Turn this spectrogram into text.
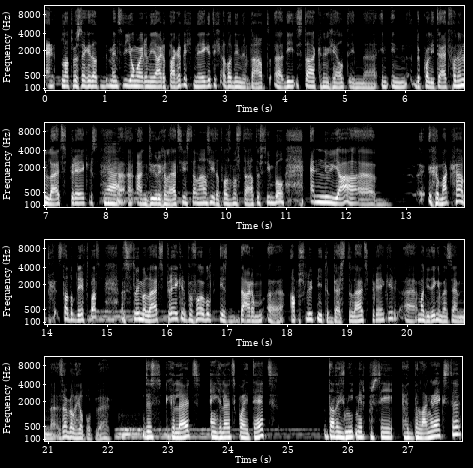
En laten we zeggen dat de mensen die jong waren in de jaren 80, 90, dat inderdaad, uh, die staken hun geld in, uh, in, in de kwaliteit van hun luidsprekers. Ja. Uh, een dure geluidsinstallatie, dat was een statussymbool. En nu ja gemak gaat, staat op de eerste plaats. Een slimme luidspreker bijvoorbeeld is daarom uh, absoluut niet de beste luidspreker. Uh, maar die dingen zijn, zijn wel heel populair. Dus geluid en geluidskwaliteit, dat is niet meer per se het belangrijkste.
